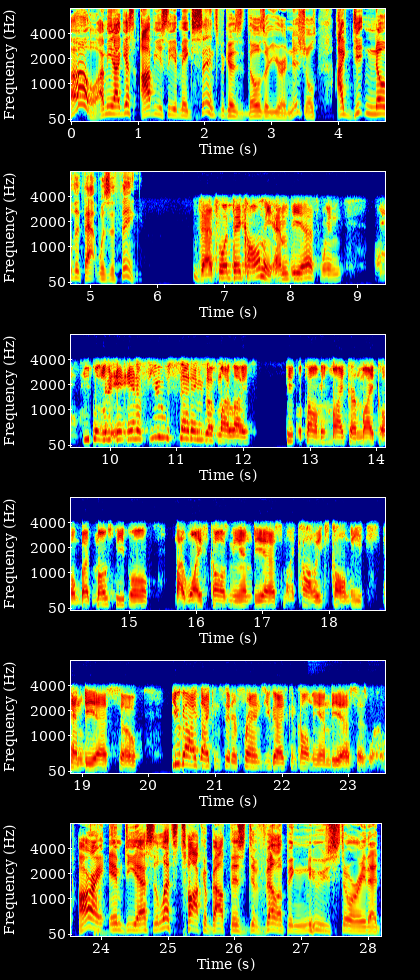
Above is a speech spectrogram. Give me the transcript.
oh, I mean, I guess obviously it makes sense because those are your initials. I didn't know that that was a thing. That's what they call me, MDS. When, when people in, in a few settings of my life, people call me Mike or Michael, but most people, my wife calls me MDS, my colleagues call me MDS. So you guys I consider friends. You guys can call me MDS as well. All right, MDS. So let's talk about this developing news story that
